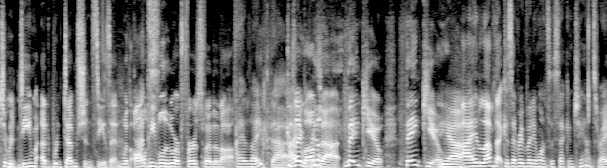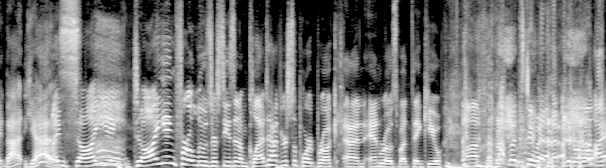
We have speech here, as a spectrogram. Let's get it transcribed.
to redeem a redemption season with all That's- people who are first voted off. I like that. I love really- that. Thank you, Thank you. Yeah. I love that because everybody wants a second chance, right? That yes. I'm dying, dying for a loser season. I'm glad to have your support, Brooke and and Rosebud. Thank you. Um, let's do it. I,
